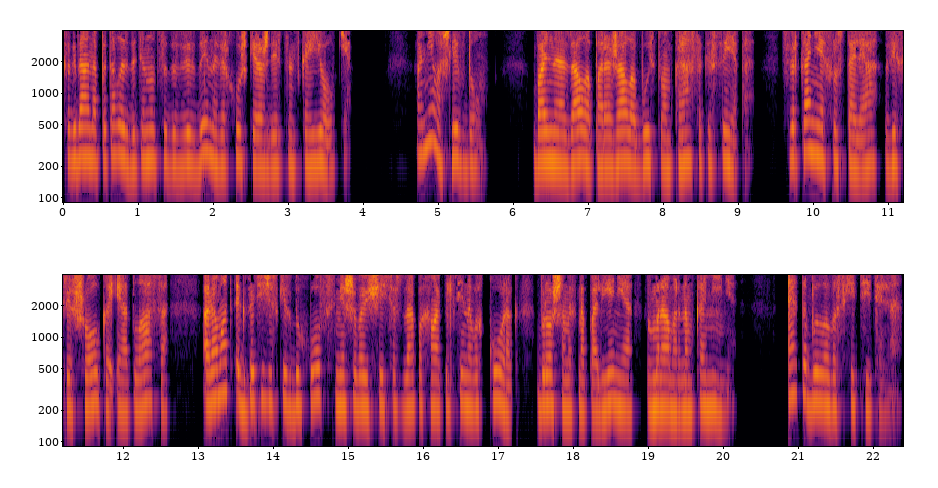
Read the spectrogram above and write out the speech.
когда она пыталась дотянуться до звезды на верхушке рождественской елки. Они вошли в дом. Бальная зала поражала буйством красок и света. Сверкание хрусталя, вихри шелка и атласа, аромат экзотических духов, смешивающийся с запахом апельсиновых корок, брошенных на поленья в мраморном камине. Это было восхитительно.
